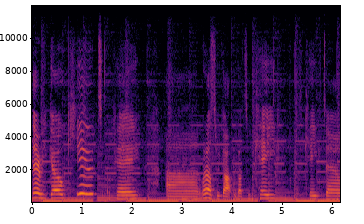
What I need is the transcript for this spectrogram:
There we go. Cute. Okay. And what else we got? We got some cake. Put the cake down.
